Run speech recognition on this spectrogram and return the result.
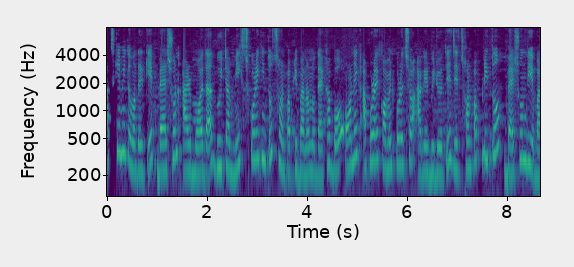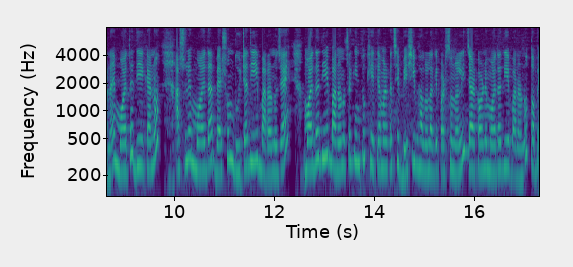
আজকে আমি তোমাদেরকে বেসন আর ময়দা দুইটা মিক্সড করে কিন্তু ছনপাপড়ি বানানো দেখাবো। অনেক আপুরাই কমেন্ট করেছ আগের ভিডিওতে যে ছনপাপড়ি তো বেসন দিয়ে বানায়, ময়দা দিয়ে কেন? আসলে ময়দা বেসন দুইটা দিয়ে বানানো যায়। ময়দা দিয়ে বানানোটা কিন্তু খেতে আমার কাছে বেশি ভালো লাগে পার্সোনালি যার কারণে ময়দা দিয়ে বানানো। তবে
